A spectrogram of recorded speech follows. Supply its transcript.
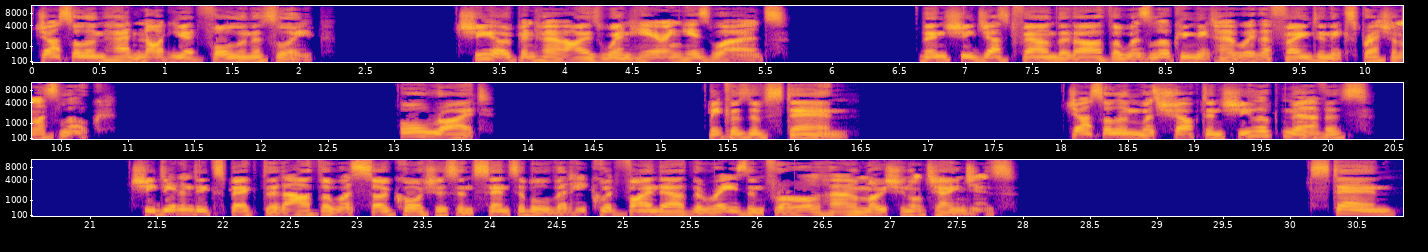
Jocelyn had not yet fallen asleep. She opened her eyes when hearing his words. Then she just found that Arthur was looking at her with a faint and expressionless look. All right. Because of Stan. Jocelyn was shocked and she looked nervous. She didn't expect that Arthur was so cautious and sensible that he could find out the reason for all her emotional changes. Stan.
